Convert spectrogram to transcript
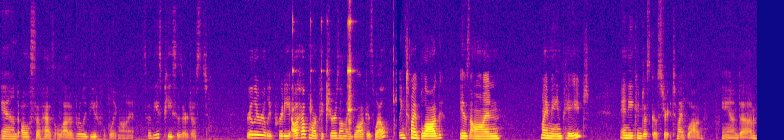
And also has a lot of really beautiful bling on it. So these pieces are just really, really pretty. I'll have more pictures on my blog as well. Link to my blog is on my main page. And you can just go straight to my blog. And um,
